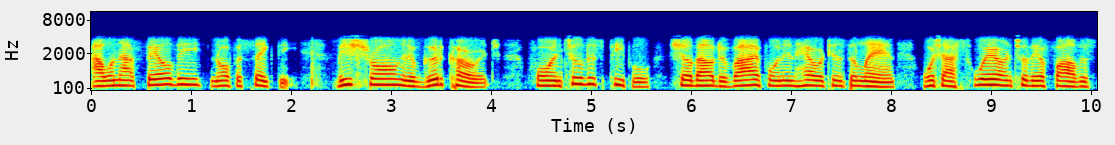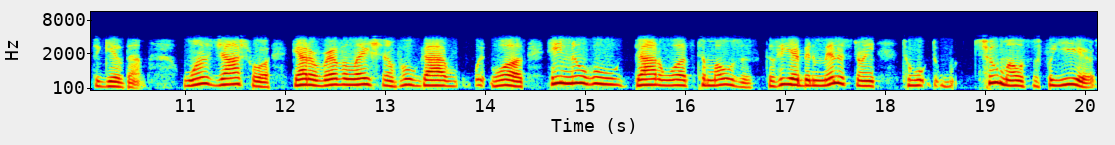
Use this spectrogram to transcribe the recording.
I will not fail thee nor forsake thee. Be strong and of good courage, For unto this people shalt thou divide for an inheritance the land which I swear unto their fathers to give them. Once Joshua got a revelation of who God was, he knew who God was to Moses because he had been ministering to to Moses for years.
